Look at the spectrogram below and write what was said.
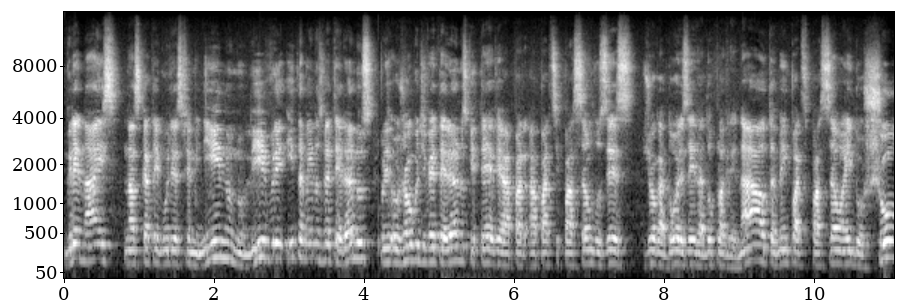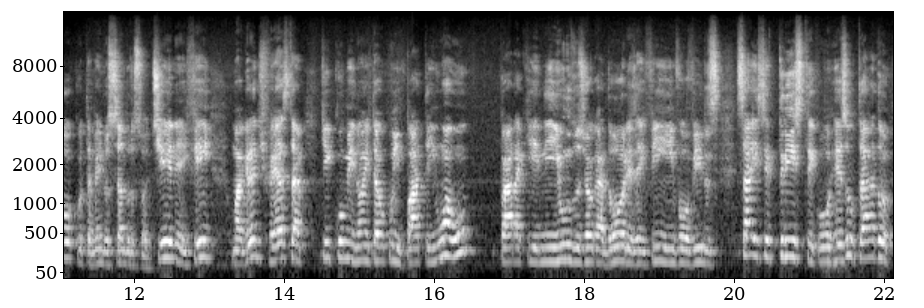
grenais nas categorias feminino, no livre e também nos veteranos. O jogo de veteranos que teve a, a participação dos ex-jogadores aí da dupla Grenal, também participação aí do Choco, também do Sandro Sotile, enfim, uma grande festa que culminou então com um empate em 1 a 1 para que nenhum dos jogadores, enfim, envolvidos saísse triste com o resultado.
